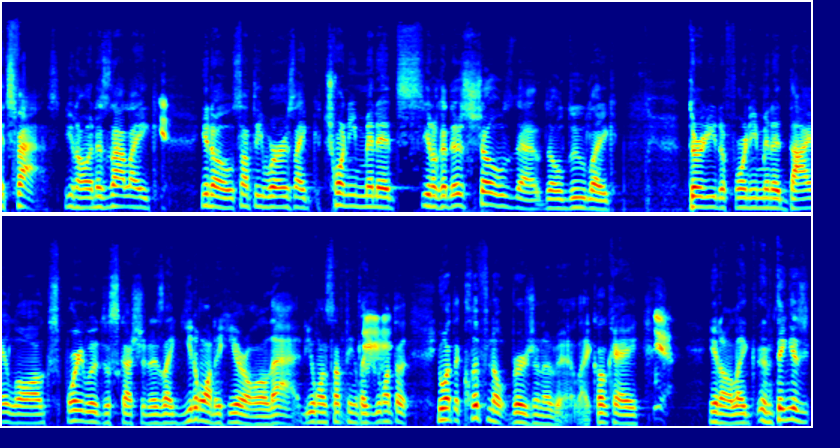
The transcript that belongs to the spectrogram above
it's fast, you know, and it's not like Yeah. you know something where it's like twenty minutes, you know, because there's shows that they'll do like thirty to forty minute dialogue, spoiler discussion. Is like you don't want to hear all that. You want something like you want the you want the cliff note version of it. Like okay, Yeah, you know, like and the thing is.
